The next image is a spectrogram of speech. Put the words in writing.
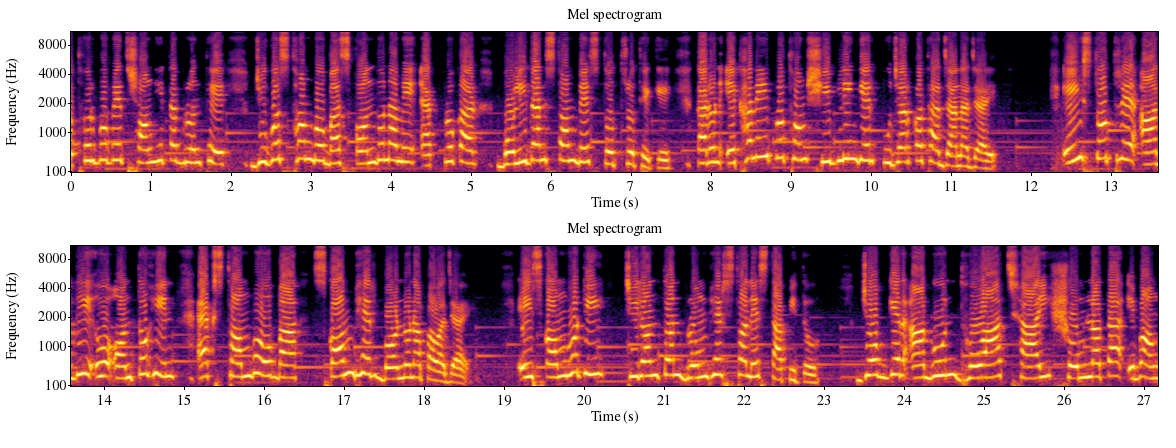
অথর্ববেদ সংহিতা গ্রন্থে যুগস্তম্ভ বা স্কন্দ নামে এক প্রকার বলিদান স্তম্ভের স্তোত্র থেকে, কারণ এখানেই প্রথম শিবলিঙ্গের পূজার কথা জানা যায়। এই স্তোত্রে আদি ও অন্তহীন এক স্তম্ভ বা স্কম্ভের বর্ণনা পাওয়া যায়। এই স্তম্ভটি চিরন্তন ব্রহ্মের স্থলে স্থাপিত। যজ্ঞের আগুন, ধোঁয়া, ছাই, সোমলতা এবং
